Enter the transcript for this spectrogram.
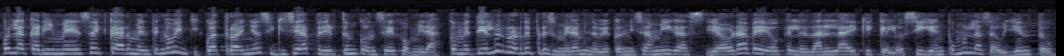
Hola Karime, soy Carmen, tengo 24 años y quisiera pedirte un consejo. Mira, cometí el error de presumir a mi novio con mis amigas y ahora veo que les dan like y que lo siguen. ¿Cómo las ahuyento?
